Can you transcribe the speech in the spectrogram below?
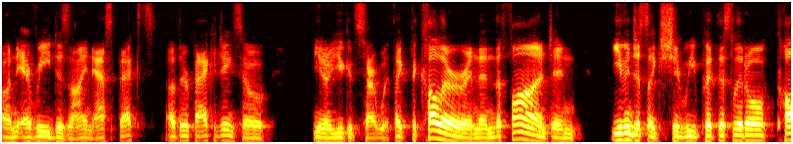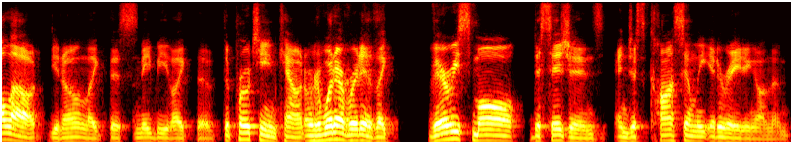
on every design aspect of their packaging. So you know you could start with like the color and then the font and even just like should we put this little call out you know like this maybe like the the protein count or whatever it is like very small decisions and just constantly iterating on them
